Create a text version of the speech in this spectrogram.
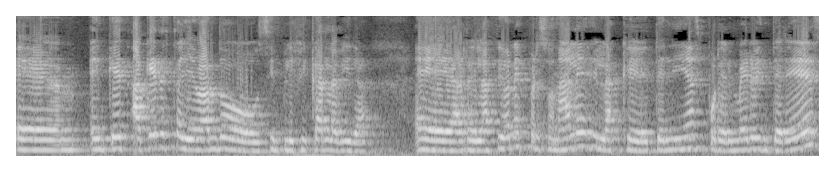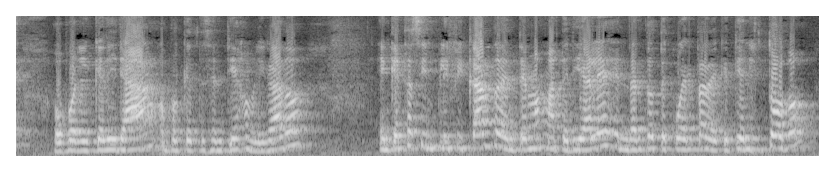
eh, en qué, a qué te está llevando simplificar la vida eh, a relaciones personales en las que tenías por el mero interés o por el que dirán o porque te sentías obligado, en que estás simplificando en temas materiales, en dándote cuenta de que tienes todo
